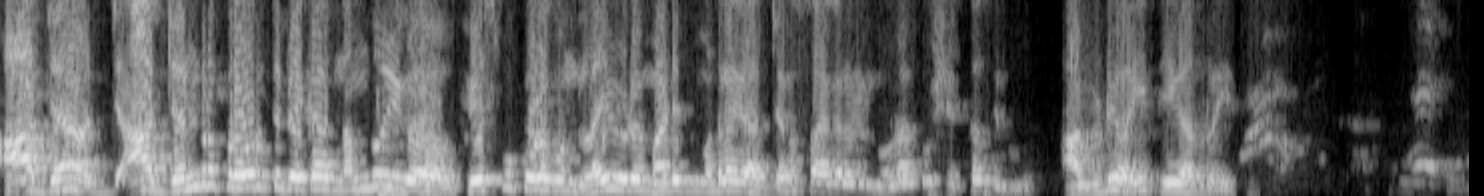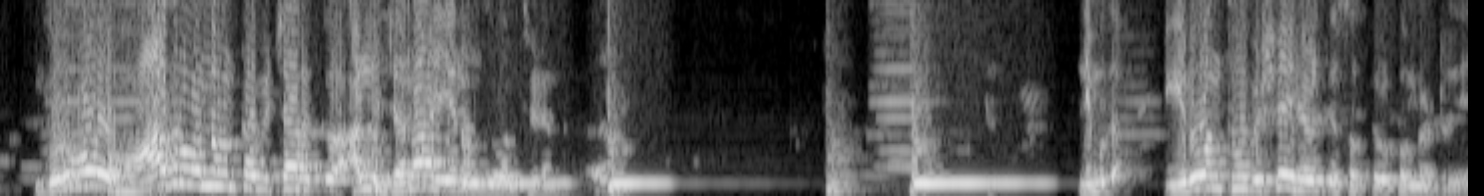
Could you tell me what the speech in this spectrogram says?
ಆ ಜನ, ಆ ಜನರ ಪ್ರವೃತ್ತಿ ಬೇಕಾದ್ರೆ ನಮ್ದು ಈಗ ಫೇಸ್ಬುಕ್ ಒಳಗ ಒಂದು ಲೈವ್ ವಿಡಿಯೋ ಮಾಡಿದ್ ಮೊದಲಾಗ ಆ ಜನಸಾಗರ ನೋಡಕ್ಕೂ ಸಿಗ್ತದ ನಿಮ್ಗೆ ಆ ವಿಡಿಯೋ ಐತಿ, ಈಗಾದ್ರೂ ಐತಿ. ಗುರುಗಳು ಹಾದ್ರು ಅನ್ನುವಂತ ವಿಚಾರಕ್ಕೆ ಅಲ್ಲಿ ಜನ ಏನಂದ್ರು ಅಂತ ಹೇಳಿ ಅಂದ್ರೆ, ನಿಮ್ಗ ಇರುವಂತಹ ವಿಷಯ ಹೇಳ್ತೀವಿ ಸ್ವಲ್ಪ ತಿಳ್ಕೊಂಬಿಡ್ರಿ.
